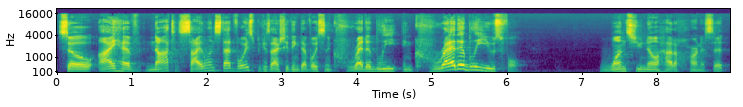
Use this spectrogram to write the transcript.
So I have not silenced that voice because I actually think that voice is incredibly, incredibly useful once you know how to harness it.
